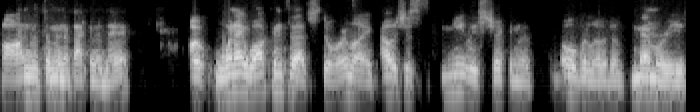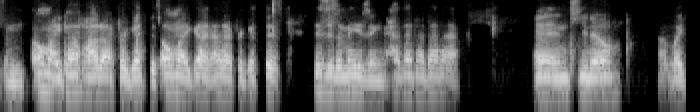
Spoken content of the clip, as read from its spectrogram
bond with them in the back in the day. But when I walked into that store, like I was just immediately stricken with overload of memories and oh my god, how did I forget this? Oh my god, how did I forget this? This is amazing. And you know, like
